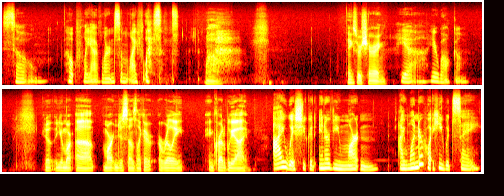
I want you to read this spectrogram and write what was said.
So hopefully I've learned some life lessons. Wow. Thanks for sharing. Yeah, you're welcome. You know, you Mar- uh, Martin just sounds like a, a really incredible guy. I wish you could interview Martin. I wonder what he would say.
